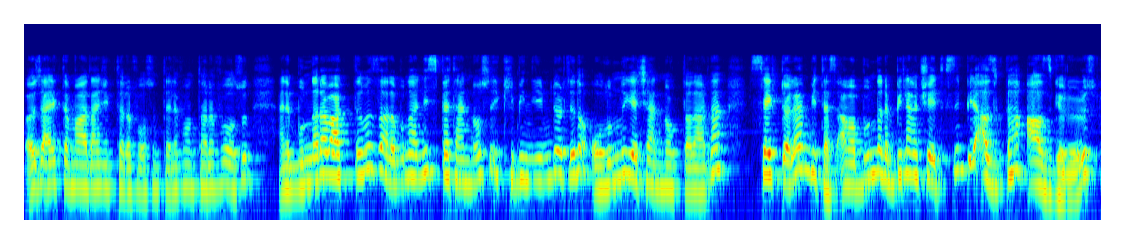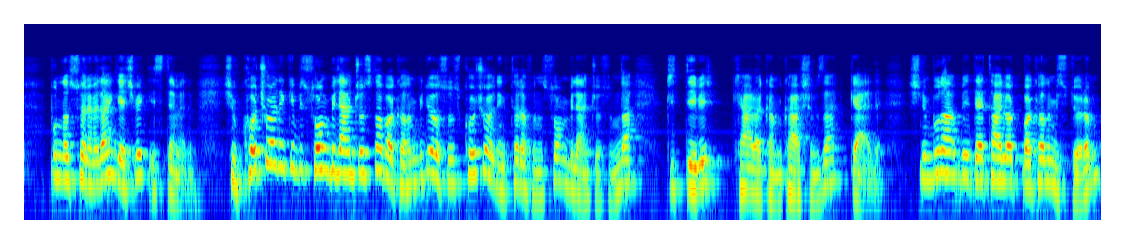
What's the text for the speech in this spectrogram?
Özellikle madencilik tarafı olsun, telefon tarafı olsun. Hani bunlara baktığımız zaman bunlar nispeten de olsa 2024 yılında olumlu geçen noktalardan sektörlerin bir tanesi. Ama bunların bilanço etkisini birazcık daha az görüyoruz. Bunu da söylemeden geçmek istemedim. Şimdi Koç Holding'in bir son bilançosuna bakalım. Biliyorsunuz Koç Holding tarafının son bilançosunda ciddi bir kar rakamı karşımıza geldi. Şimdi buna bir detaylı bakalım istiyorum.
